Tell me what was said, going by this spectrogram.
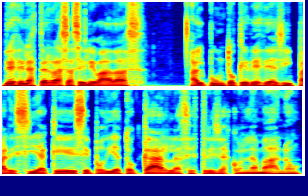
Desde las terrazas elevadas, al punto que desde allí parecía que se podía tocar las estrellas con la mano,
